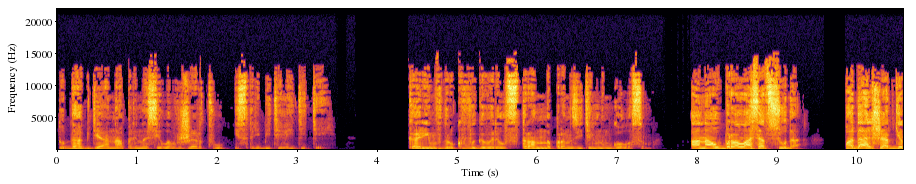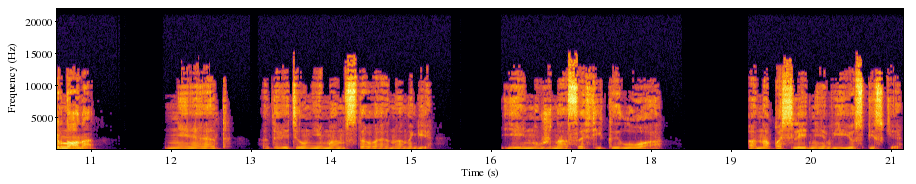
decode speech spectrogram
туда, где она приносила в жертву истребителей детей. Карим вдруг выговорил странно пронзительным голосом. «Она убралась отсюда! Подальше от Гернона!» «Нет», — ответил Нейман, вставая на ноги. «Ей нужна Софи Кайлуа. Она последняя в ее списке.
